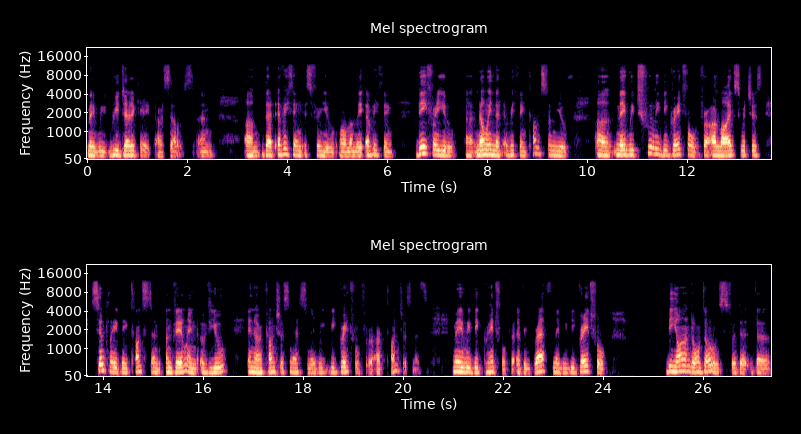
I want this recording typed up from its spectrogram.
may we rededicate ourselves and um, that everything is for you, Allah. May everything be for you, uh, knowing that everything comes from you. Uh, may we truly be grateful for our lives, which is simply the constant unveiling of you in our consciousness. May we be grateful for our consciousness. May we be grateful for every breath. May we be grateful beyond all those for the, the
